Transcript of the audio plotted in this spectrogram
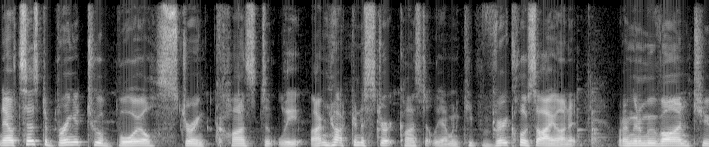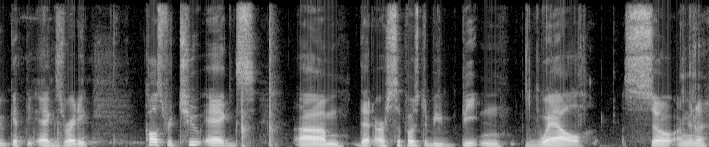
Now it says to bring it to a boil, stirring constantly. I'm not going to stir it constantly. I'm going to keep a very close eye on it, but I'm going to move on to get the eggs ready. It calls for two eggs um, that are supposed to be beaten well. So I'm going to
